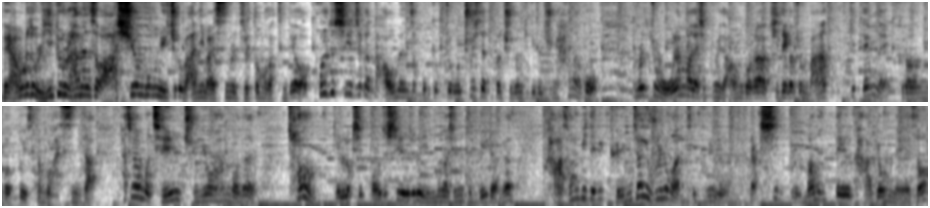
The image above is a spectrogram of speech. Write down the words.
네 아무래도 리뷰를 하면서 아쉬운 부분 위주로 많이 말씀을 드렸던 것 같은데요 폴드 시리즈가 나오면서 본격적으로 출시됐던 주변 기기들 중에 하나고 아무래도 좀 오랜만에 제품이 나온 거라 기대가 좀 많았기 때문에 그런 것도 있었던 것 같습니다 하지만 뭐 제일 중요한 거는 처음 갤럭시 버즈 시리즈를 입문하시는 분들이라면 가성비 대비 굉장히 훌륭한 제품이고 약 15만원대의 가격 내에서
